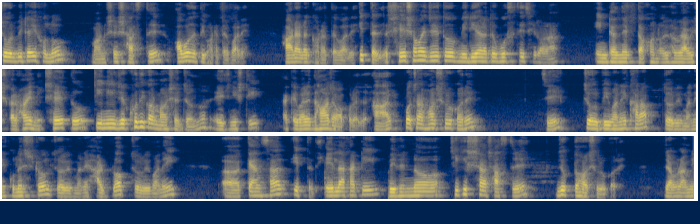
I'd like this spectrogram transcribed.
চর্বিটাই হলো মানুষের স্বাস্থ্যে অবনতি ঘটাতে পারে, হার্ট অ্যাটাক ঘটাতে পারে, ইত্যাদি। সেই সময় যেহেতু মিডিয়ার এত উপস্থিতি ছিল না, ইন্টারনেট তখন ওইভাবে আবিষ্কার হয়নি, সেহেতু চিনি যে ক্ষতিকর মানুষের জন্য এই জিনিসটি একেবারে ধাওয়া চাপা পড়ে যায়। আর প্রচার হওয়া শুরু করে যে চর্বি মানে খারাপ, চর্বি মানে কোলেস্ট্রল চর্বি মানে হার্ট ব্লক চর্বি মানেই ক্যান্সার ইত্যাদি। এই লেখাটি বিভিন্ন চিকিৎসা শাস্ত্রে যুক্ত হওয়া শুরু করে। যেমন আমি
